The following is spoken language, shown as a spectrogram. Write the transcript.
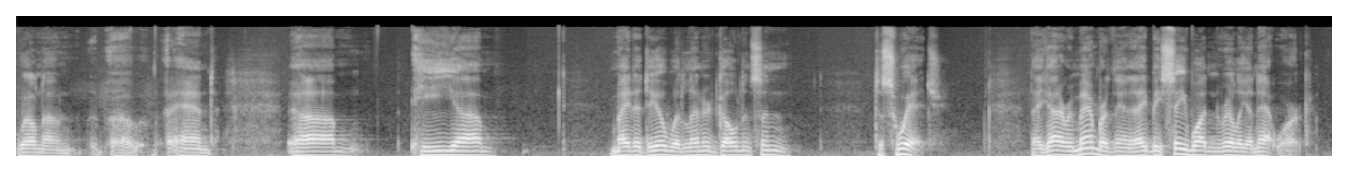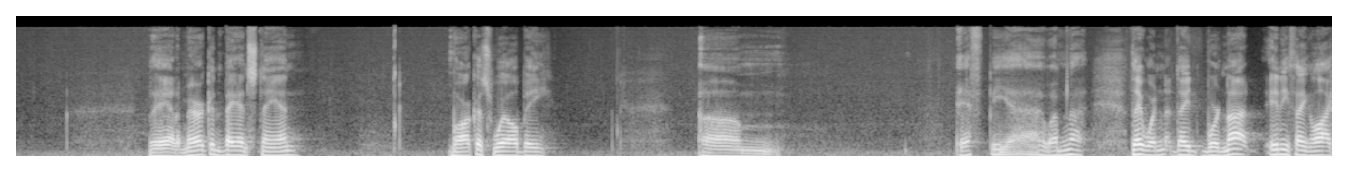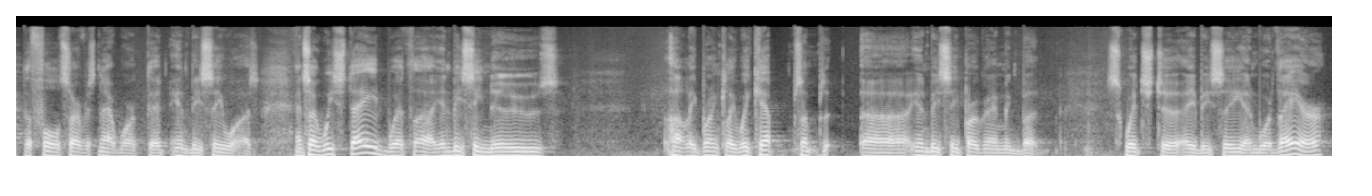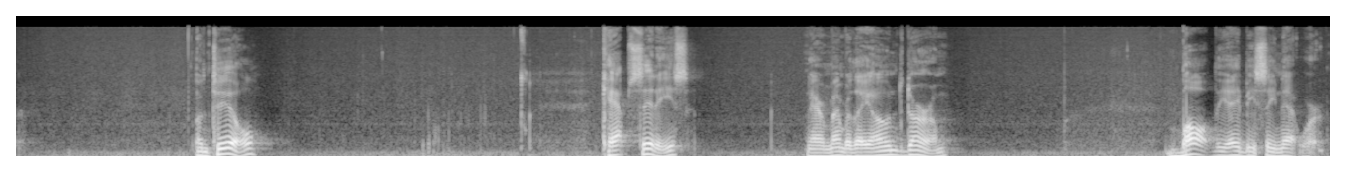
well known, uh, and um, he um, made a deal with Leonard Goldenson to switch. Now you got to remember then that ABC wasn't really a network. They had American Bandstand, Marcus Welby, um, FBI. Well, I'm not. They were. They were not anything like the full service network that NBC was, and so we stayed with uh, NBC News, Huntley Brinkley. We kept some uh, NBC programming, but switched to ABC, and were there until Cap Cities. Now remember, they owned Durham bought the ABC network.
